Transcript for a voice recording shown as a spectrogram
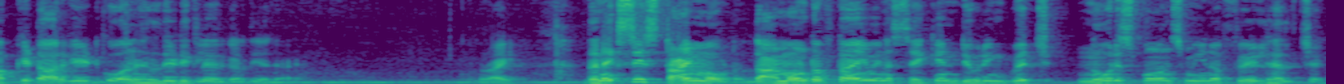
आपके टारगेट को अनहेल्दी डिक्लेयर कर दिया जाए right the next is time out the amount of time in a second during which no response mean a failed health check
